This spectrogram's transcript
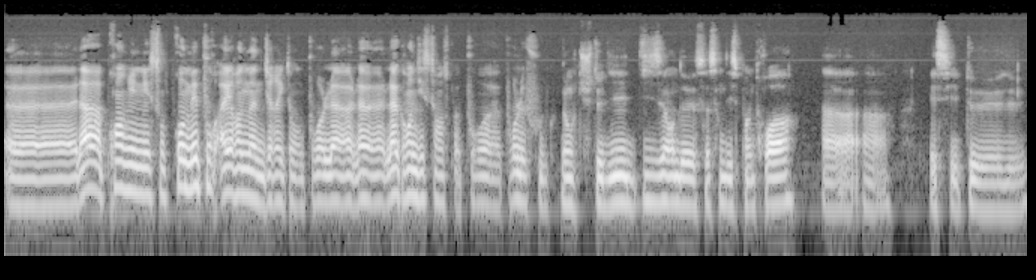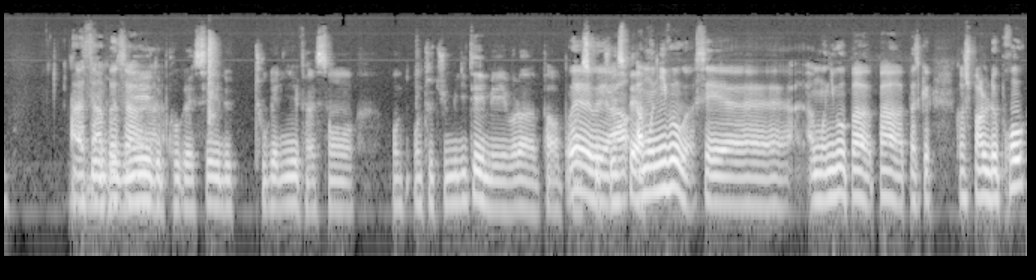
là, prendre une licence pro, mais pour Ironman directement, pour la, la, grande distance, quoi, pour, pour le full. Donc tu te dis 10 ans de 70.3 à, essayer de, ah, un peu ça. de progresser, de tout gagner, enfin sans en, toute humilité, mais voilà par rapport à ce que tu espères. À, mon niveau, c'est euh, à mon niveau pas pas parce que quand je parle de pro,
